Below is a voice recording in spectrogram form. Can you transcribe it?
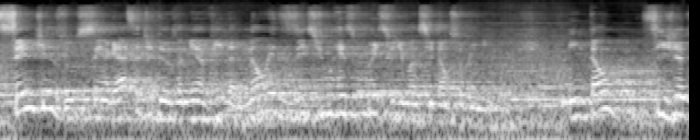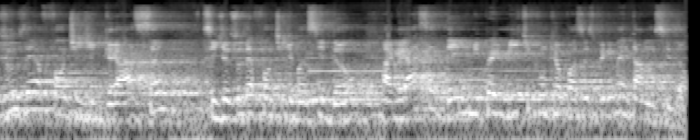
Sem Jesus, sem a graça de Deus na minha vida, não existe um resquício de mansidão sobre mim. Então, se Jesus é a fonte de graça, se Jesus é a fonte de mansidão, a graça dele me permite com que eu possa experimentar mansidão.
